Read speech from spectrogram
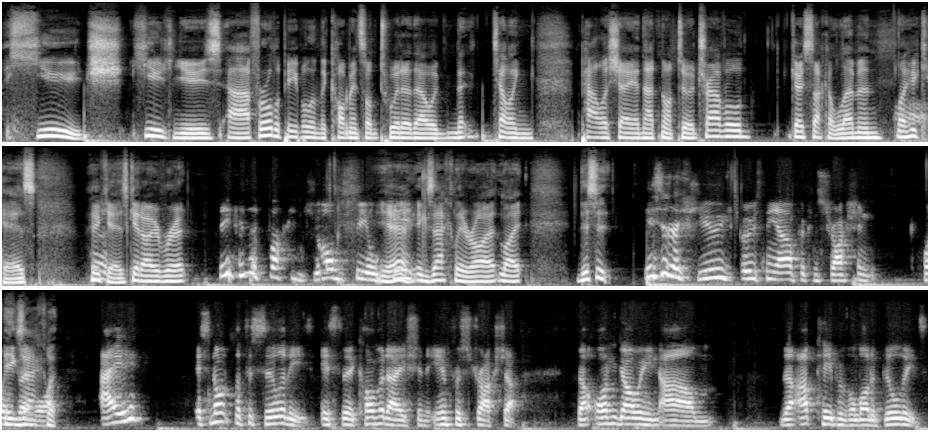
huge, huge news. Uh, for all the people in the comments on Twitter, they were n- telling Palaszczuk and that not to have travelled. Go suck a lemon. Like, who cares? Who cares? Get over it. Think of the fucking for your Yeah, kids. exactly right. Like, this is This is a huge boost in the arm for construction. Queensland Exactly. A, it's not the facilities; it's the accommodation, the infrastructure, the ongoing, um, the upkeep of a lot of buildings.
